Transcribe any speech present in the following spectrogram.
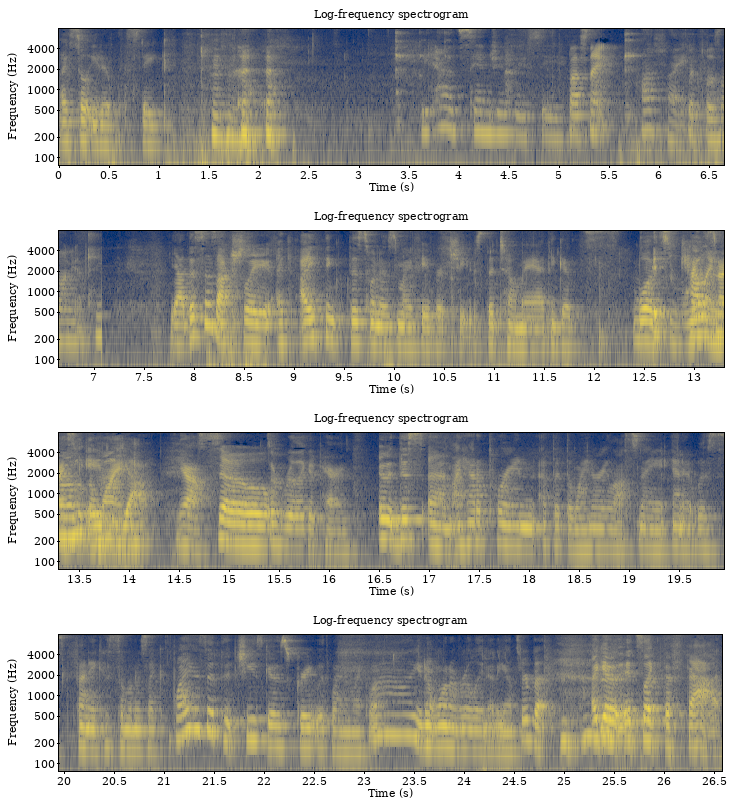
I still eat it with steak. We had Sangiovese Last night last night. with lasagna. Yeah, this is actually. I, I think this one is my favorite cheese, the Tomme. I think it's well, it's, It's really nice with the aged- wine. Yeah. Yeah. So It's a really good pairing. It- this um, I had a pouring up at the winery last night, and it was funny because someone was like, "Why is it that cheese goes great with wine?" I'm like, "Well, you don't want to really know the answer, but I go, it's like the fat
